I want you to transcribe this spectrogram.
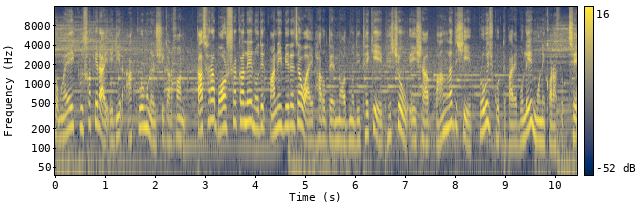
সময়ে কৃষকেরাই এটির আক্রমণের শিকার হন। তাছাড়া বর্ষাকালে নদীর পানি বেড়ে যাওয়ায় ভারতের নদ নদী থেকে ভেসেও এই সাপ বাংলাদেশে প্রবেশ করতে পারে বলে মনে করা হচ্ছে।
